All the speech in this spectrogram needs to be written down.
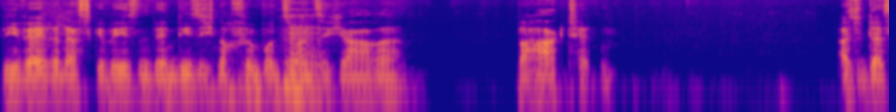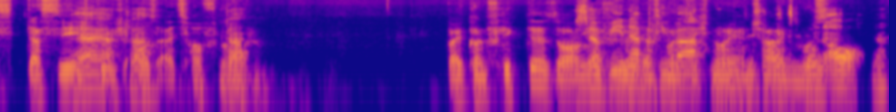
Wie wäre das gewesen, wenn die sich noch 25 hm. Jahre behagt hätten? Also das, das sehe ich ja, durchaus klar. als Hoffnung. Klar. Weil Konflikte sorgen ja dafür, dass man sich neu entscheiden muss. Auch, ne?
